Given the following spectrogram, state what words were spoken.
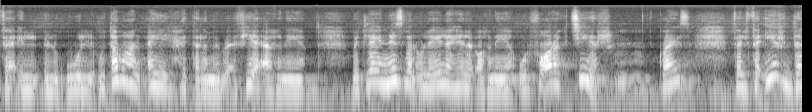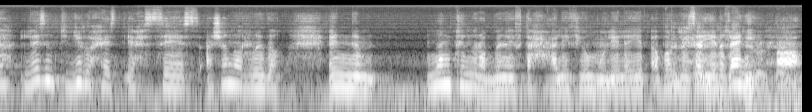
فال... وطبعا أي حتة لما يبقى فيها اغنياء بتلاقي النسبة القليلة هي الاغنياء والفقراء كتير. كويس؟ فالفقير ده لازم تديله حس... إحساس عشان الرضا إن ممكن ربنا يفتح عليه في يوم وليلة يبقى برضه زي الغني. آه.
